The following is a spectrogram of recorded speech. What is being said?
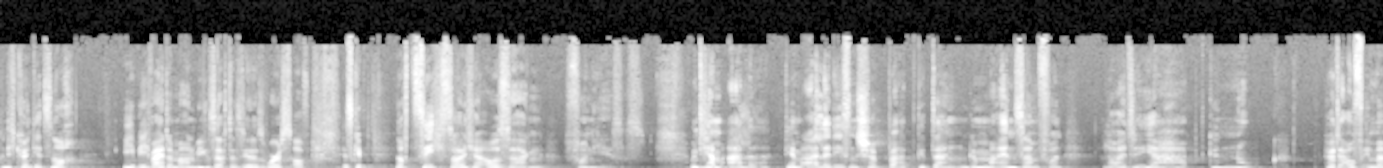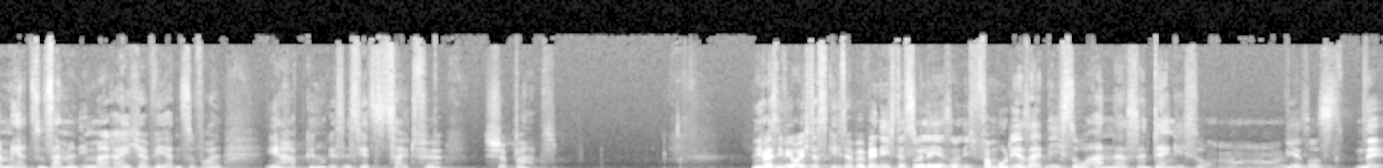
Und ich könnte jetzt noch ewig weitermachen. Wie gesagt, das ist ja das Worst of. Es gibt noch zig solche Aussagen von Jesus. Und die haben alle, die haben alle diesen Schabbat-Gedanken gemeinsam von, Leute, ihr habt genug. Hört auf, immer mehr zu sammeln, immer reicher werden zu wollen. Ihr habt genug. Es ist jetzt Zeit für Schabbat. Und ich weiß nicht, wie euch das geht, aber wenn ich das so lese und ich vermute, ihr seid nicht so anders, dann denke ich so, mm, Jesus, nee,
